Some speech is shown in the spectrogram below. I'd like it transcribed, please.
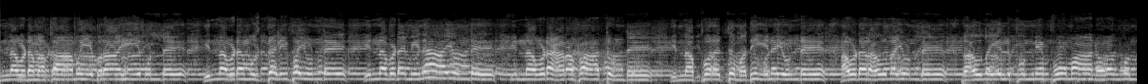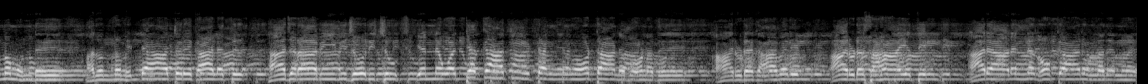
ഇന്നവിടെ മഖാമു ഇബ്രാഹിം ഉണ്ട് ഇന്നവിടെ മുസ്തലിഫയുണ്ട് ഇന്നവിടെ മിനായുണ്ട്. ഇന്നവിടെ അറഫാത്ത് ഉണ്ട് ഇന്നപ്പുറത്ത് മദീനയുണ്ട്. അവിടെ റൗലയുണ്ട്. റൗലയിൽ പുണ്യഭൂമാൻ ഉറങ്ങുന്നുമുണ്ട്. അതൊന്നും ഇല്ലാത്തൊരു കാലത്ത് ഹാജറ ബീവി ചോദിച്ചു എന്നെ ഒറ്റക്കാക്കിയിട്ട് അങ്ങോട്ടാണ് പോണത്? ആരുടെ കാവലിൽ ആരുടെ സഹായത്തിൽ? ആരാണ് എന്നെ നോക്കാനുള്ളതെന്ന്?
